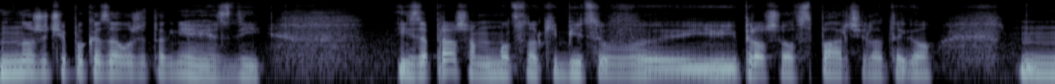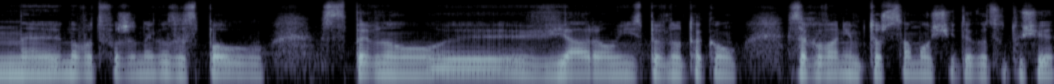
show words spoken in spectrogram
No życie pokazało, że tak nie jest i i zapraszam mocno kibiców i proszę o wsparcie dla tego mm, nowo tworzonego zespołu z pewną y, wiarą i z pewną taką zachowaniem tożsamości tego, co tu się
